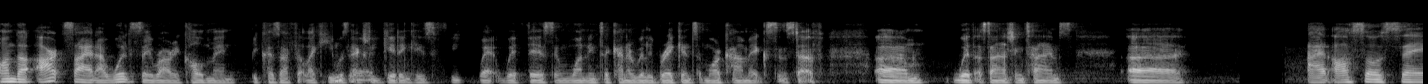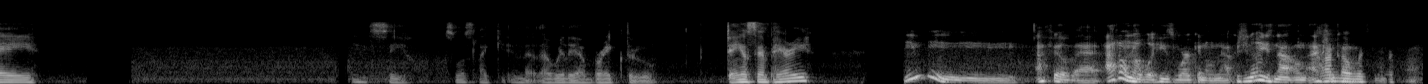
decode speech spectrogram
on the art side, I would say Rory Coleman because I felt like he was Okay. actually getting his feet wet with this and wanting to kind of really break into more comics and stuff um, with Astonishing Times. Uh, I'd also say, let's see, so it's like a, a really a breakthrough. Daniel Sampere. Hmm. I feel that. I don't know what he's working on now because you know he's not on I don't know comics. what- anymore.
